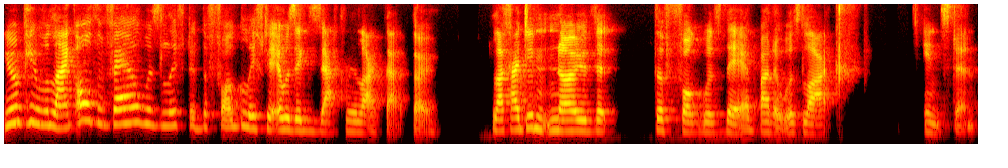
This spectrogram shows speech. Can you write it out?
you know, people were like, oh, the veil was lifted, the fog lifted. It was exactly like that, though. Like I didn't know that the fog was there, but it was like instant.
